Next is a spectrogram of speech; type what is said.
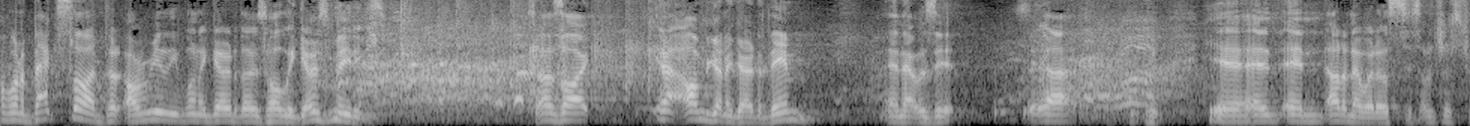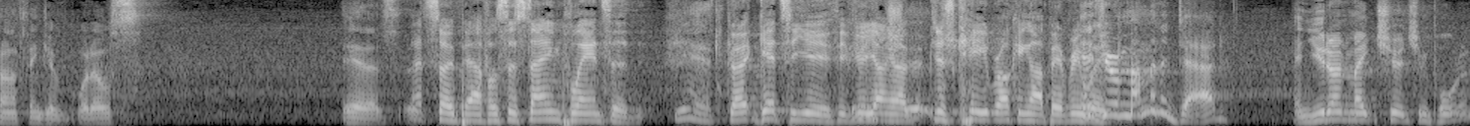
I want to backslide, but I really want to go to those Holy Ghost meetings. So I was like, you know, I'm going to go to them, and that was it. Uh, yeah, and, and I don't know what else. I'm just trying to think of what else. Yeah, that's, that's That's so powerful. So staying planted. yeah. Go, get to youth. If you're young enough, just keep rocking up every And week. if you're a mum and a dad, and you don't make church important,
